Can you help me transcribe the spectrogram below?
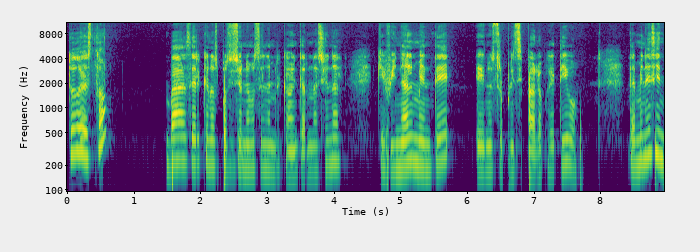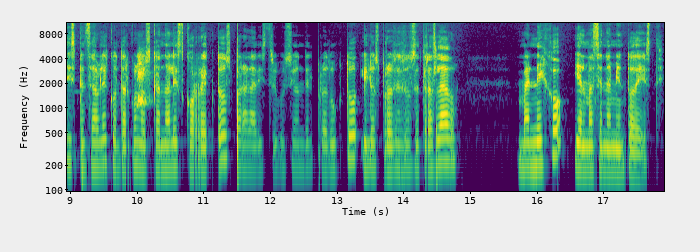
Todo esto va a hacer que nos posicionemos en el mercado internacional, que finalmente es nuestro principal objetivo. También es indispensable contar con los canales correctos para la distribución del producto y los procesos de traslado, manejo y almacenamiento de este.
